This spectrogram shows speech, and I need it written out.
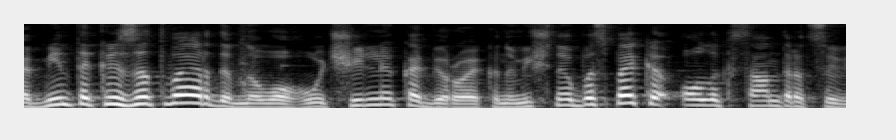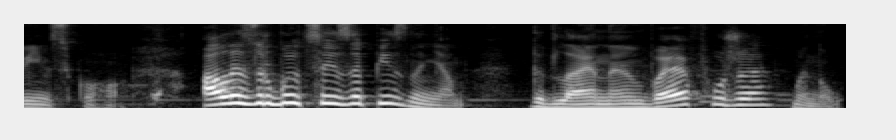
Кабмін таки затвердив нового очільника Бюро економічної безпеки Олександра Цивінського, але зробив це із запізненням. Дедлайн МВФ уже минув.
